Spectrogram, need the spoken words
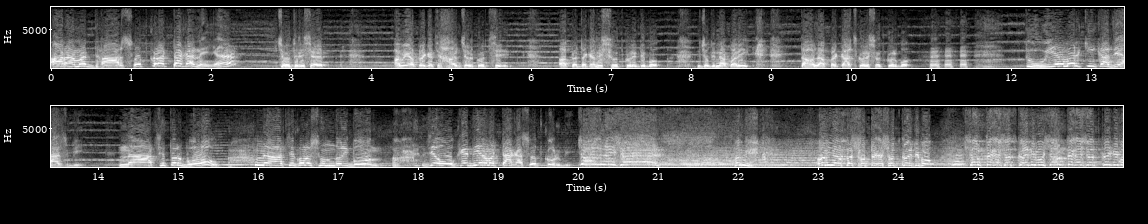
আর আমার ধার শোধ করার টাকা নেই হ্যাঁ? চৌধুরী সাহেব আমি আপনার কাছে হাত জোর করছি। আপনার টাকা আমি শোধ করে দেব। যদি না পারি তাহলে আপনার কাজ করে শোধ করব। তুই আমার কি কাজে আসবি? না আছে তোর বউ? না আছে কোনো সুন্দরী বোন? যে ওকে দিয়ে আমার টাকা শোধ করবি। চৌধুরী সাহেব! আমি আপনার সব টাকা শোধ করে দিব। সব টাকা শোধ করে দিব সব টাকা শোধ করে দিব।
